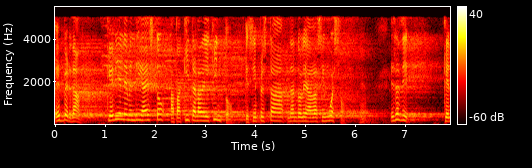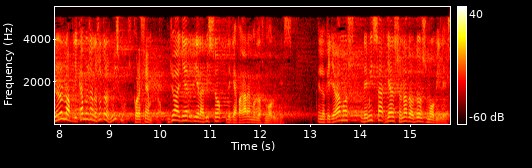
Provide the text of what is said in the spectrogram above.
Es verdad, ¿qué bien le vendría esto a Paquita, la del quinto, que siempre está dándole a sin hueso? ¿eh? Es decir, que no nos lo aplicamos a nosotros mismos. Por ejemplo, yo ayer di el aviso de que apagáramos los móviles. En lo que llevamos de misa ya han sonado dos móviles.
